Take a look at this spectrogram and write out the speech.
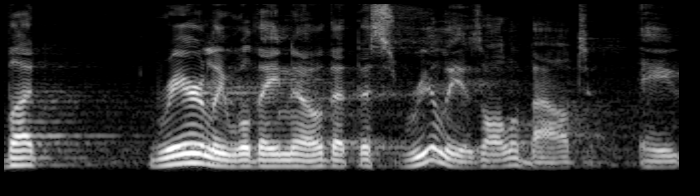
but rarely will they know that this really is all about a,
